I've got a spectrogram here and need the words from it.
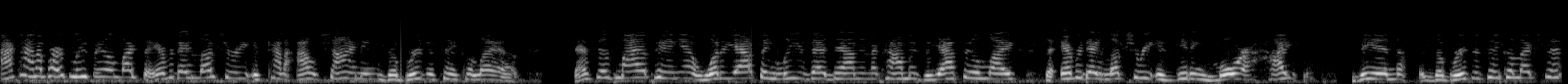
I kind of personally feel like the everyday luxury is kind of outshining the Bridgerton collab. That's just my opinion. What do y'all think? Leave that down in the comments. Do y'all feel like the everyday luxury is getting more hype than the Bridgerton collection?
